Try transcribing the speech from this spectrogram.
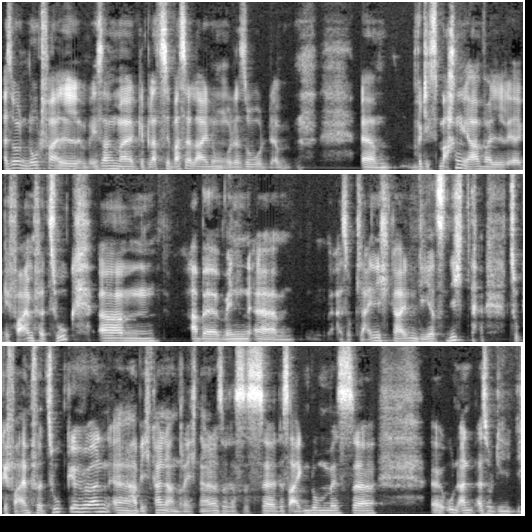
Also Notfall, ich sage mal, geplatzte Wasserleitung oder so, ähm, würde ich es machen, ja, weil äh, Gefahr im Verzug. Ähm, aber wenn ähm, also Kleinigkeiten, die jetzt nicht zu Gefahr im Verzug gehören, äh, habe ich kein Anrecht. Ne? Also das ist äh, das Eigentum ist äh, äh, unan, also die, die,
